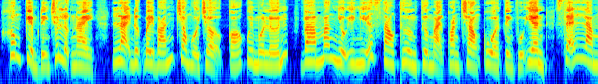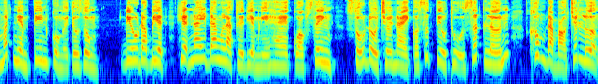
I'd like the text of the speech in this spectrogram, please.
không kiểm định chất lượng này lại được bày bán trong hội trợ có quy mô lớn và mang nhiều ý nghĩa giao thương thương mại quan trọng của tỉnh Phú Yên sẽ làm mất niềm tin của người tiêu dùng. Điều đặc biệt, hiện nay đang là thời điểm nghỉ hè của học sinh, số đồ chơi này có sức tiêu thụ rất lớn, không đảm bảo chất lượng,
